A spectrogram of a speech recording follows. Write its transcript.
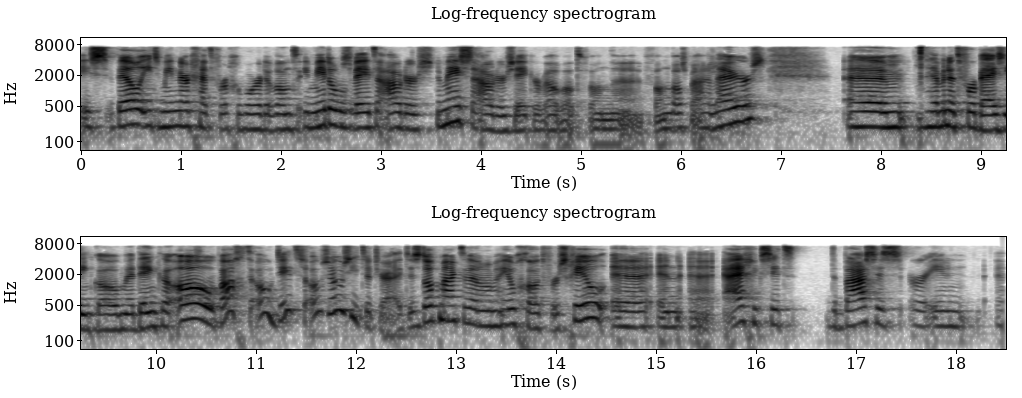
is wel iets minder getver geworden. Want inmiddels weten ouders, de meeste ouders zeker wel wat van, van wasbare luiers. Um, hebben het voorbij zien komen. Denken, oh, wacht, oh, dit, oh, zo ziet het eruit. Dus dat maakt wel een heel groot verschil. Uh, en uh, eigenlijk zit de basis erin uh,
